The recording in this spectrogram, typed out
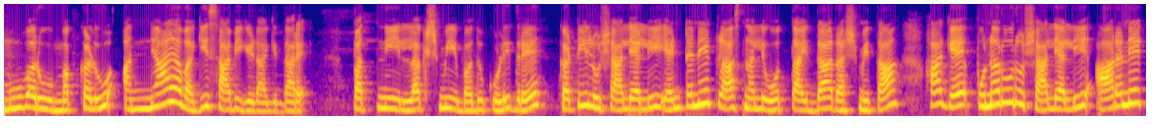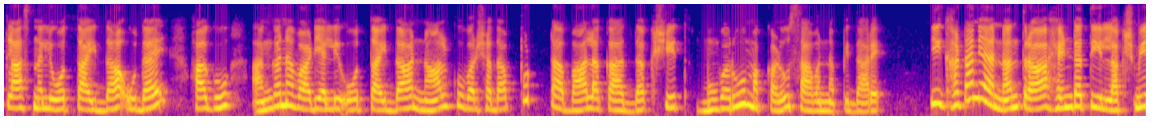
ಮೂವರು ಮಕ್ಕಳು ಅನ್ಯಾಯವಾಗಿ ಸಾವಿಗೀಡಾಗಿದ್ದಾರೆ. ಪತ್ನಿ ಲಕ್ಷ್ಮಿ ಬದುಕುಳಿದ್ರೆ ಕಟೀಲು ಶಾಲೆಯಲ್ಲಿ ಎಂಟನೇ ಕ್ಲಾಸ್ನಲ್ಲಿ ಓದ್ತಾ ಇದ್ದ ರಶ್ಮಿತಾ, ಹಾಗೆ ಪುನರೂರು ಶಾಲೆಯಲ್ಲಿ ಆರನೇ ಕ್ಲಾಸ್ನಲ್ಲಿ ಓದ್ತಾ ಇದ್ದ ಉದಯ್ ಹಾಗೂ ಅಂಗನವಾಡಿಯಲ್ಲಿ ಓದ್ತಾ ಇದ್ದ ನಾಲ್ಕು ವರ್ಷದ ಪುಟ್ಟ ಬಾಲಕ ದಕ್ಷಿತ್ ಮೂವರೂ ಮಕ್ಕಳು ಸಾವನ್ನಪ್ಪಿದ್ದಾರೆ. ಈ ಘಟನೆಯ ನಂತರ ಹೆಂಡತಿ ಲಕ್ಷ್ಮಿ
